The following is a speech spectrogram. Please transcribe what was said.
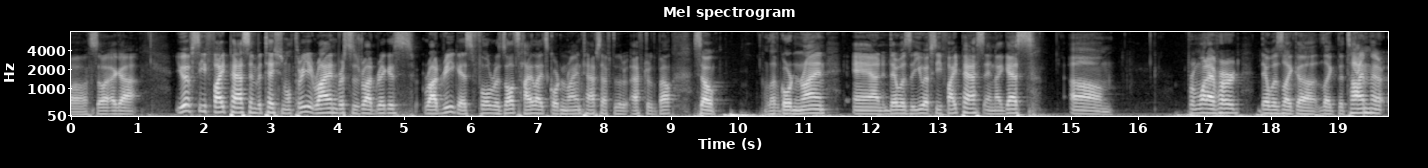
uh, so I got UFC Fight Pass Invitational 3, Ryan versus Rodriguez. Rodriguez full results highlights Gordon Ryan taps after the after the bell. So love Gordon Ryan and there was the UFC Fight Pass and I guess um, from what I've heard there was like a like the timer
